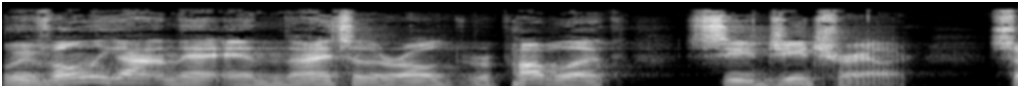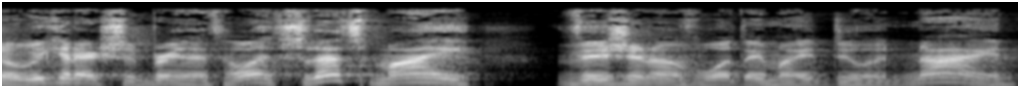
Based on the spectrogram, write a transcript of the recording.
We've only gotten that in Knights of the Old Republic CG trailer. So we could actually bring that to life. So that's my vision of what they might do in nine.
